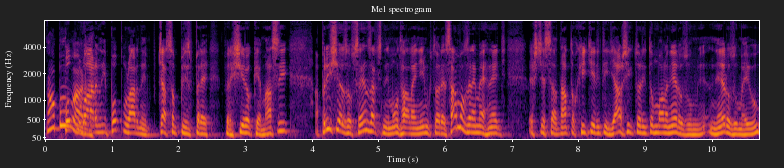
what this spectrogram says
no, populárny, populárny časopis pre, pre široké masy. A prišiel so senzačným odhalením, ktoré samozrejme hneď ešte sa na to chytili tí ďalší, ktorí tomu ale nerozumie, nerozumejú.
